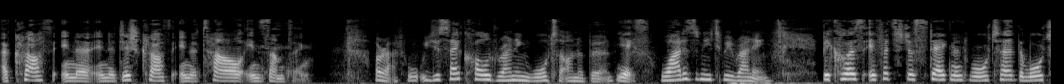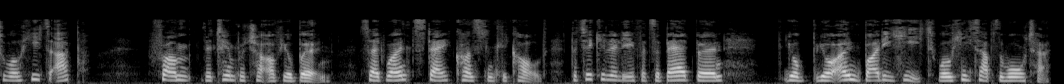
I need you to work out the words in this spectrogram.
a cloth, in a, in a dishcloth, in a towel, in something. Alright. Well, you say cold running water on a burn. Yes. Why does it need to be running? Because if it's just stagnant water, the water will heat up from the temperature of your burn. So it won't stay constantly cold. Particularly if it's a bad burn, your, your own body heat will heat up the water.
